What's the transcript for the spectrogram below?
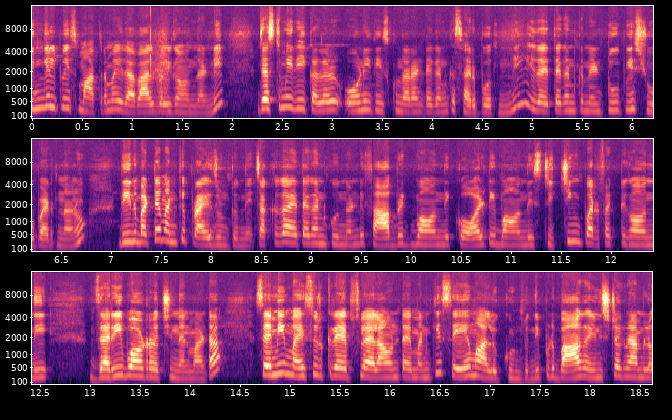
సింగిల్ పీస్ మాత్రమే ఇది అవైలబుల్గా ఉందండి. జస్ట్ మీరు ఈ కలర్ ఓనీ తీసుకున్నారంటే కనుక సరిపోతుంది. ఇదైతే కనుక నేను టూ పీస్ చూపెడుతున్నాను దీన్ని బట్టే మనకి ప్రైజ్ ఉంటుంది. చక్కగా అయితే కనుక ఉందండి. ఫ్యాబ్రిక్ బాగుంది క్వాలిటీ బాగుంది స్టిచ్చింగ్ పర్ఫెక్ట్గా ఉంది. జరీ బార్డర్ వచ్చిందనమాట. సెమీ మైసూర్ క్రేప్స్లో ఎలా ఉంటాయి మనకి సేమ్ ఆ లుక్ ఉంటుంది. ఇప్పుడు బాగా ఇన్స్టాగ్రామ్లో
